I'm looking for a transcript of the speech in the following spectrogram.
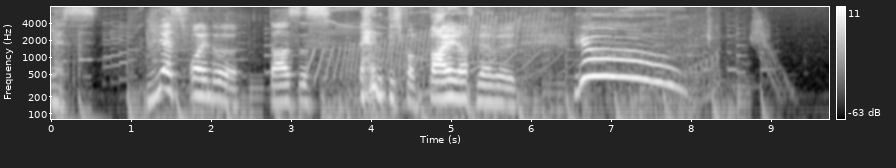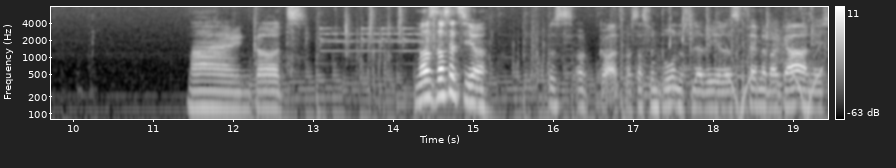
Yes. Yes, Freunde. Das ist endlich vorbei, das Level. Juhu. Mein Gott. Was ist das jetzt hier? Das, oh Gott, was ist das für ein Bonuslevel hier? Das gefällt mir aber gar nicht.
